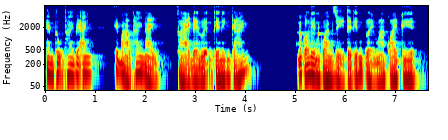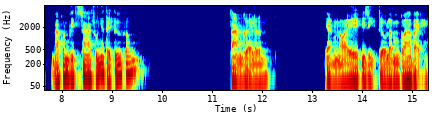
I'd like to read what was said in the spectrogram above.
em thụ thai với anh, Cái bảo thai này Phải để luyện thiên linh cái. Nó có liên quan gì tới tiếng cười ma quái kia? Và con vịt xa xuống nhà thầy Tư không? Tạm cười lớn. Em nói cái gì tiểu lâm quá vậy?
